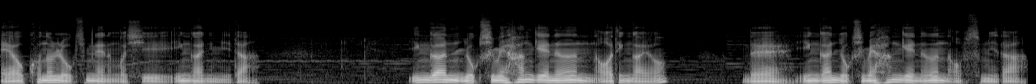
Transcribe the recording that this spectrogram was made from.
에어컨을 욕심내는 것이 인간입니다. 인간 욕심의 한계는 어딘가요? 네, 인간 욕심의 한계는 없습니다.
